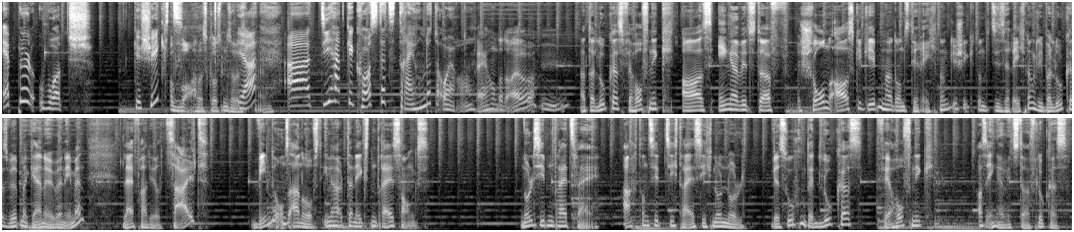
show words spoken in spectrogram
Apple Watch geschickt. Wow, was kostet sowas? Ja, äh, die hat gekostet 300 Euro. 300 Euro hat der Lukas Verhoffnik aus Engerwitzdorf schon ausgegeben, hat uns die Rechnung geschickt und diese Rechnung, lieber Lukas, wird man gerne übernehmen. Live-Radio zahlt, wenn du uns anrufst innerhalb der nächsten drei Songs. 0732 78 30 00. Wir suchen den Lukas Verhoffnik aus Engerwitzdorf. Lukas,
